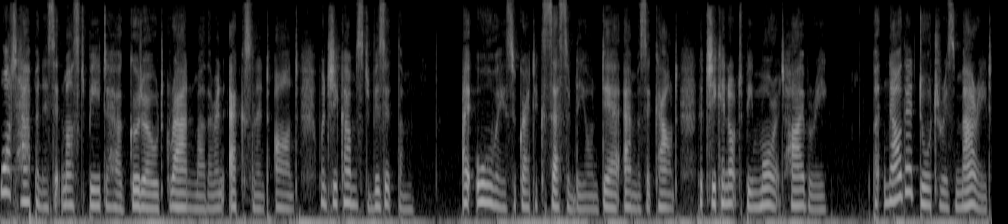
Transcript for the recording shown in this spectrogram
What happiness it must be to her good old grandmother and excellent aunt when she comes to visit them! I always regret excessively on dear Emma's account that she cannot be more at Highbury; but now their daughter is married,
